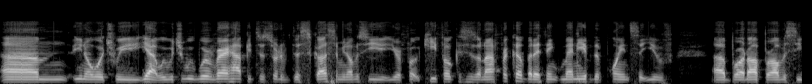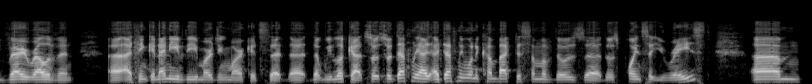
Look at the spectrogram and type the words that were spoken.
um, you know, which we, yeah, which we, we're very happy to sort of discuss. I mean, obviously your fo key focus is on Africa, but I think many of the points that you've uh, brought up are obviously very relevant, uh, I think, in any of the emerging markets that, that, that we look at. So, so definitely, I, I, definitely want to come back to some of those uh, those points that you raised. Um,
